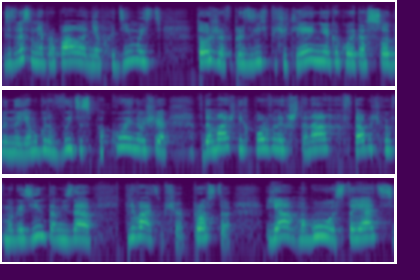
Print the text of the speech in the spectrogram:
и, соответственно, у меня пропала необходимость тоже производить впечатление какое-то особенное. Я могу там выйти спокойно вообще в домашних порванных штанах, в тапочках в магазин, там, не знаю, плевать вообще, просто. Я могу стоять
